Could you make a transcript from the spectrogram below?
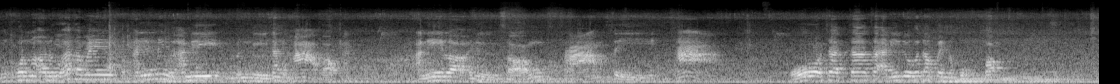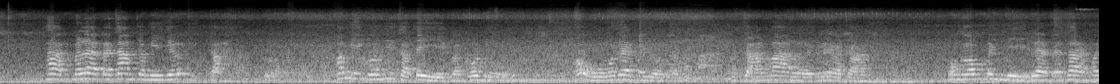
บางคนเอาดูว่าทำไมอันนี้ไม่เหมือนอันนี้มันมีตั้งห้าบล็ อกอะอันนี้ละหนึ่งสองสามสี่ห้าโอ้ถ้าถ้าถ้าอันนี้ดูก็ต้องเป็นหกบล็อก ถ้าเมื่อไรไปถ้ำจะมีเยอะอีกต่างหากด้วยเขามีคนที่สัตหีบกับคนดูเขาโอ้โหได้ประโยชน์จากอาจารย์มากเลยเรียกอาจารย์เพราะเขาไม่มีแร่ไปสร้างมา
